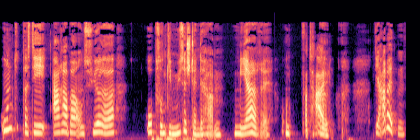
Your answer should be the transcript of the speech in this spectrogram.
Und dass die Araber und Syrer Obst- und Gemüsestände haben. Mehrere. Und fatal. Die arbeiten.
